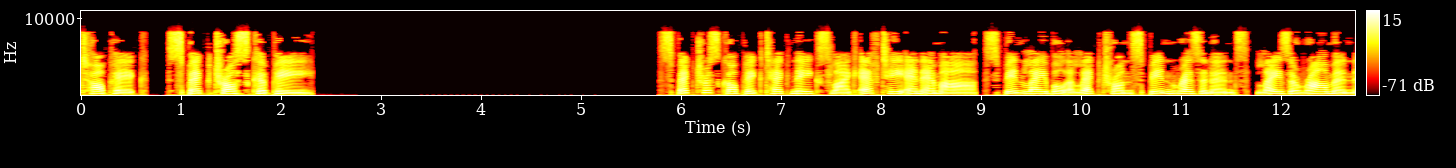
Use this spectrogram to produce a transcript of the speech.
Spectroscopy Spectroscopic techniques like FTNMR, spin-label electron spin resonance, laser Raman,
